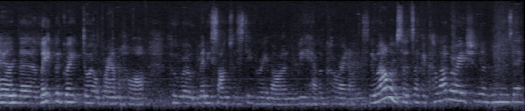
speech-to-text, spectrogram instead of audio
And the late but great Doyle Bramhall, who wrote many songs with Steve Ray Vaughan. We have a co-write on this new album, so it's like a collaboration of music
